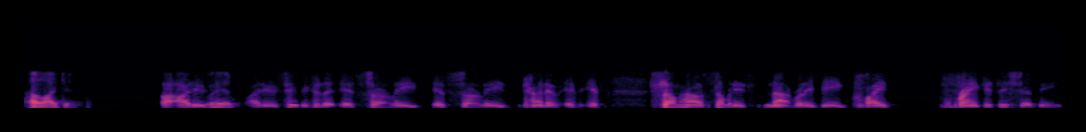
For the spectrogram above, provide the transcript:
I like it. I, I do Go ahead. too. I do too because it, it's certainly it's certainly kind of if if somehow somebody's not really being quite frank as they should be,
